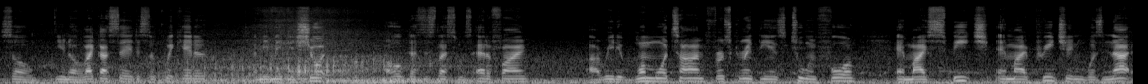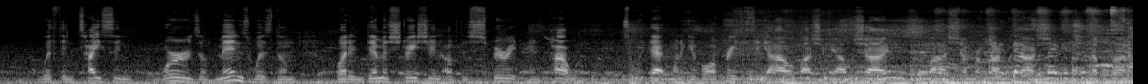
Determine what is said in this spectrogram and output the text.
So, you know, like I said, this is a quick hitter. Let me make it short. I hope that this lesson was edifying. I'll read it one more time, 1 Corinthians 2 and 4. And my speech and my preaching was not with enticing words of men's wisdom, but in demonstration of the spirit and power. So with that, I want to give all praises to Yahweh, Bashak Yahawashi, double honor.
